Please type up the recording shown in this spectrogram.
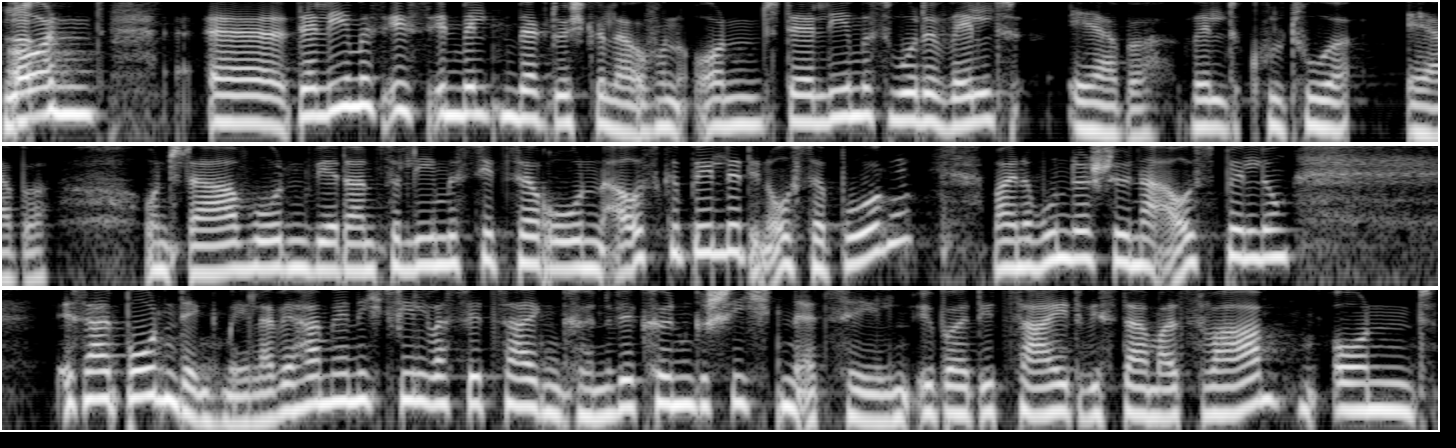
Ja. Und äh, der Limes ist in Miltenberg durchgelaufen und der Limes wurde Welterbe, Weltkulturerbe. Und da wurden wir dann zu Limes Ciceronen ausgebildet in Osterburgen. War eine wunderschöne Ausbildung. Es sind Bodendenkmäler. Wir haben ja nicht viel, was wir zeigen können. Wir können Geschichten erzählen über die Zeit, wie es damals war und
